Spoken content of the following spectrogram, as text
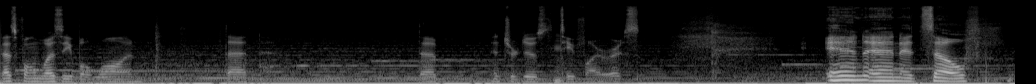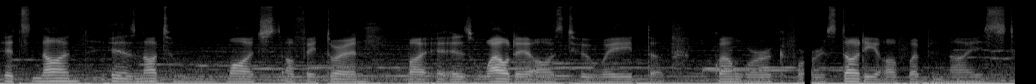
that's from Resident Evil 1 that that introduced the hmm. T virus. In and itself, it's not it is not much of a threat, but it is wielded as to lay the groundwork for a study of weaponized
